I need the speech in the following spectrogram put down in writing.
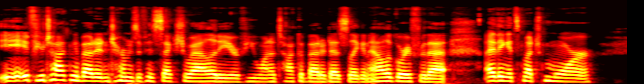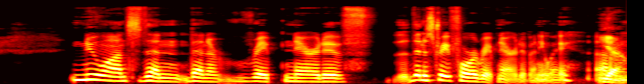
if you're talking about it in terms of his sexuality or if you want to talk about it as like an allegory for that i think it's much more nuanced than than a rape narrative than a straightforward rape narrative anyway um, Yeah.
